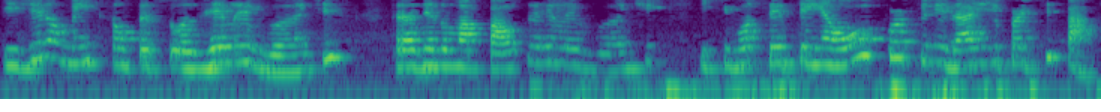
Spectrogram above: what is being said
E geralmente são pessoas relevantes, trazendo uma pauta relevante e que você tem a oportunidade de participar.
